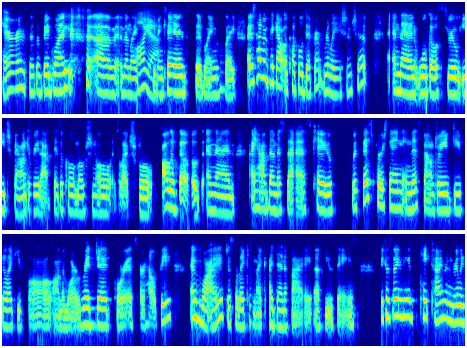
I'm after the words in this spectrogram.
parents is a big one. um, and then like Oh, yeah. even kids, siblings. Like I just have them pick out a couple different relationships and then we'll go through each boundary, that physical, emotional, intellectual, all of those. And then I have them assess, okay, with this person in this boundary, do you feel like you fall on the more rigid, porous, or healthy? And why? Just so they can like identify a few things because they need to take time and really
